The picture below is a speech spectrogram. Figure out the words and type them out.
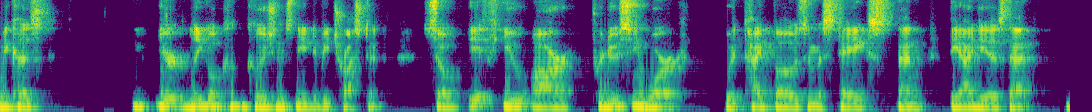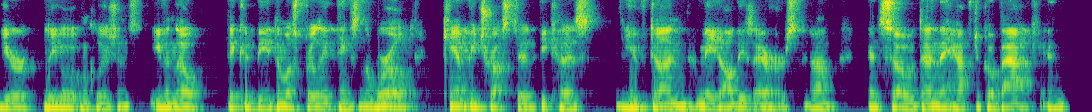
because your legal conclusions need to be trusted so if you are producing work with typos and mistakes then the idea is that your legal conclusions even though they could be the most brilliant things in the world can't be trusted because you've done made all these errors. Uh, and so then they have to go back and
